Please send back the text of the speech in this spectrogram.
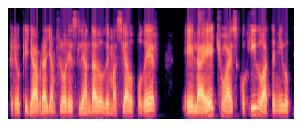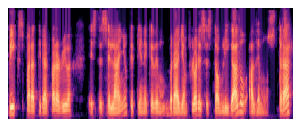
Creo que ya a Brian Flores le han dado demasiado poder. Él ha hecho, ha escogido, ha tenido picks para tirar para arriba. Este es el año que tiene que Brian Flores está obligado a demostrar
